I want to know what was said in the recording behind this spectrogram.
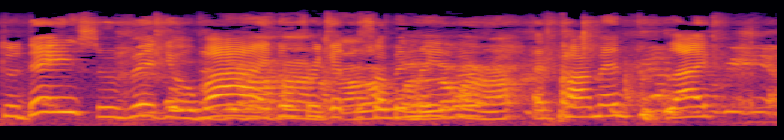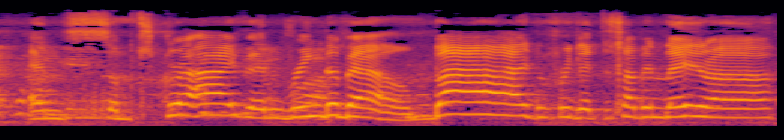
today's video. Bye. Don't forget to sub in later and comment, like, and subscribe and ring the bell. Bye. Don't forget to sub in later.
